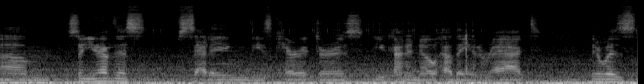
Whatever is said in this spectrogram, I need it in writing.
Um, so you have this setting, these characters. You kind of know how they interact. There was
